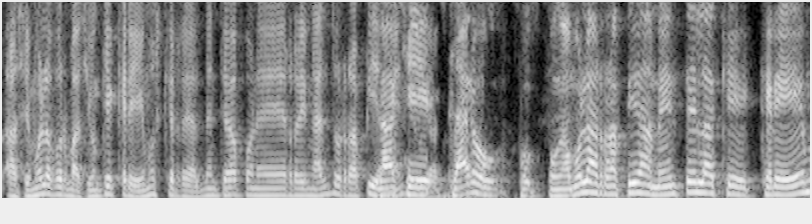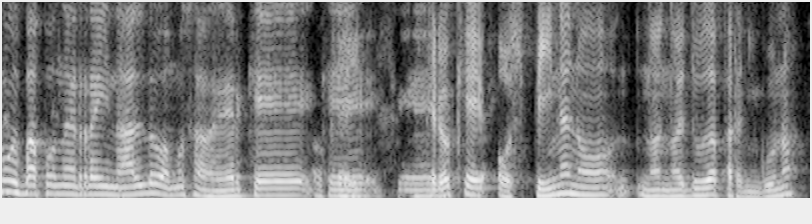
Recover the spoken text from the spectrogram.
Hacemos la formación que creemos que realmente va a poner Reinaldo rápidamente. La que, claro, pongámosla rápidamente, la que creemos va a poner Reinaldo. Vamos a ver qué. Creo que Ospina no, no, no es duda para ninguno.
